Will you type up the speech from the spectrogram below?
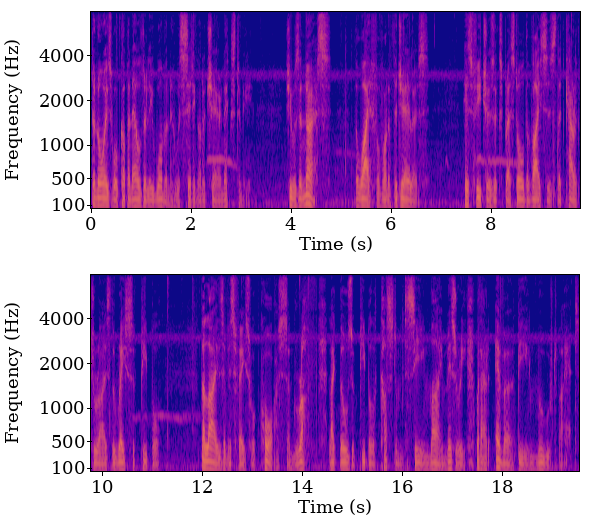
The noise woke up an elderly woman who was sitting on a chair next to me. She was a nurse, the wife of one of the jailers. His features expressed all the vices that characterize the race of people. The lines of his face were coarse and rough, like those of people accustomed to seeing my misery without ever being moved by it.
